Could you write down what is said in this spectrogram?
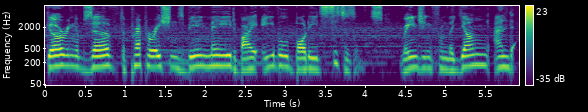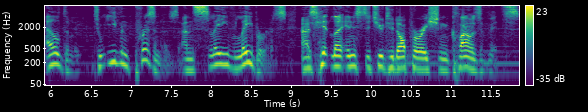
Goering observed the preparations being made by able bodied citizens, ranging from the young and elderly to even prisoners and slave laborers, as Hitler instituted Operation Clausewitz,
